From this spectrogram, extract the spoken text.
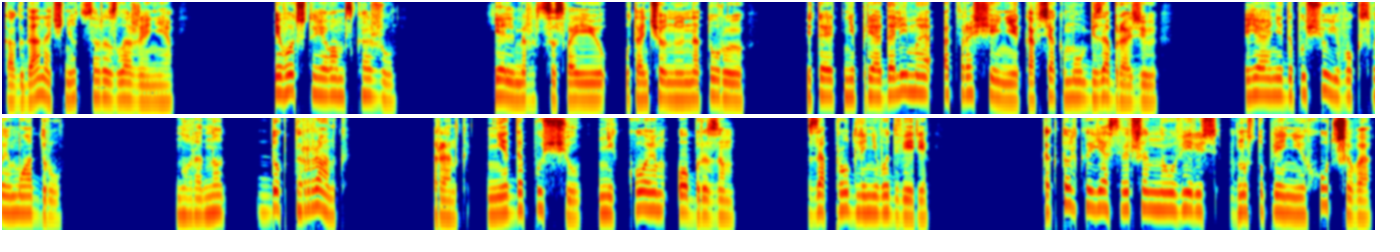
когда начнется разложение. И вот что я вам скажу. Хельмер со своей утонченную натурою питает непреодолимое отвращение ко всякому безобразию. Я не допущу его к своему одру. Но, но доктор Ранг. Ранг, не допущу, никоим образом. Запру для него двери. Как только я совершенно уверюсь в наступлении худшего,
